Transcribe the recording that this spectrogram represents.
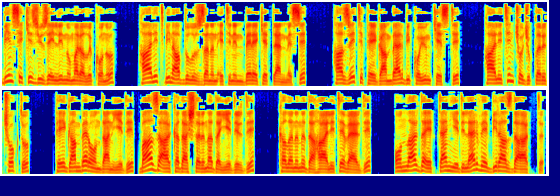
1850 numaralı konu, Halit bin Abdüluzza'nın etinin bereketlenmesi, Hazreti Peygamber bir koyun kesti, Halit'in çocukları çoktu, Peygamber ondan yedi, bazı arkadaşlarına da yedirdi, kalanını da Halit'e verdi, onlar da etten yediler ve biraz da arttı.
